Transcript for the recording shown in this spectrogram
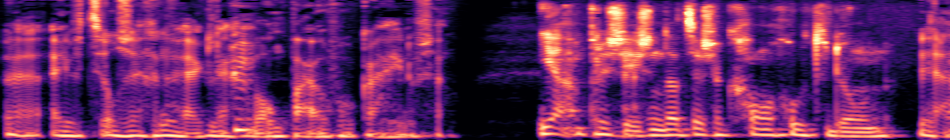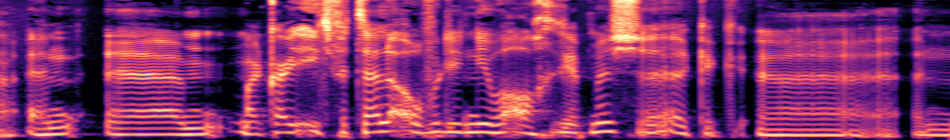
uh, eventueel zeggen... nou ik leg er wel een paar over elkaar heen of zo. Ja, precies. En dat is ook gewoon goed te doen. Ja, en, um, maar kan je iets vertellen over die nieuwe algoritmes? Uh, kijk, een,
